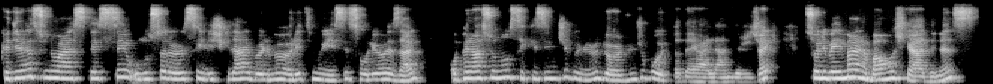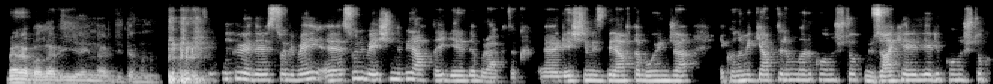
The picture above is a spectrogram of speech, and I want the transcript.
Kadir Has Üniversitesi Uluslararası İlişkiler Bölümü öğretim üyesi Soli Özel, operasyonun 8. gününü 4. boyutta değerlendirecek. Soli Bey merhaba, hoş geldiniz. Merhabalar, iyi yayınlar Didem Hanım. Teşekkür ederiz Soli Bey. E, Soli Bey şimdi bir haftayı geride bıraktık. E, geçtiğimiz bir hafta boyunca ekonomik yaptırımları konuştuk, müzakereleri konuştuk.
